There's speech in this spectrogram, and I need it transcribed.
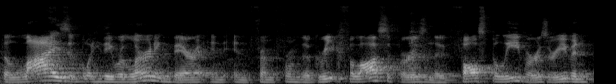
the lies of what they were learning there in, in, from, from the Greek philosophers and the false believers, or even,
